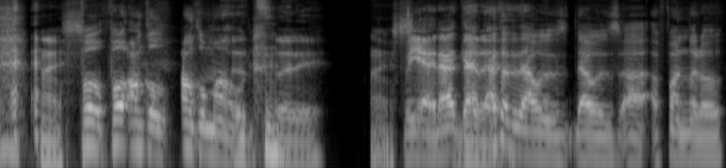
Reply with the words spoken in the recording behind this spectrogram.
Nice. full full uncle uncle mode. That's. Nice. But yeah, that, that I thought that, that was that was uh, a fun little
